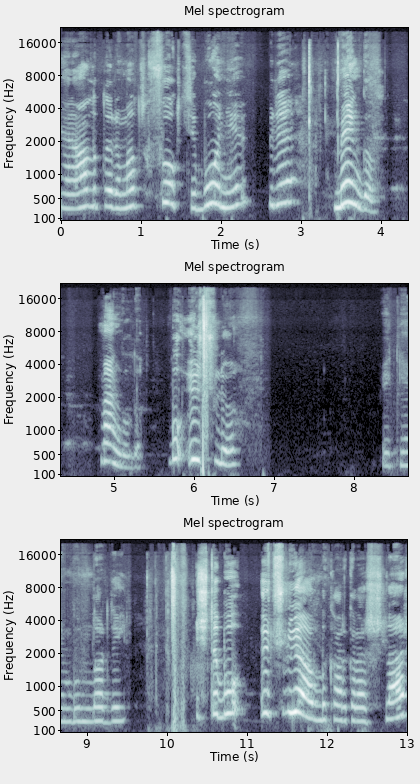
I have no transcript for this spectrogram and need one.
Yani aldıklarımız Foxy, Bonnie bir de Mangle. Mangle'dı. Bu üçlü. Bekleyin bunlar değil. İşte bu üçlüyü aldık arkadaşlar.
